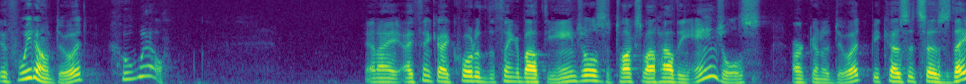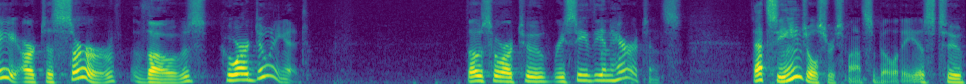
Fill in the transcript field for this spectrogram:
If we don't do it, who will? And I, I think I quoted the thing about the angels. It talks about how the angels aren't going to do it because it says they are to serve those who are doing it, those who are to receive the inheritance. That's the angel's responsibility, is to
